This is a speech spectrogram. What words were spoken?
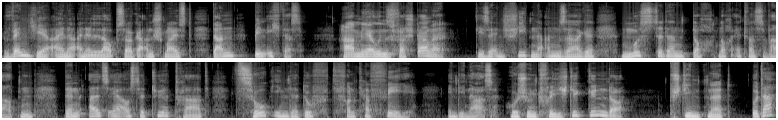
Wenn hier einer einen Laubsauger anschmeißt, dann bin ich das. Haben wir uns verstanden? Diese entschiedene Ansage musste dann doch noch etwas warten, denn als er aus der Tür trat, zog ihm der Duft von Kaffee in die Nase. Hast schon gefrühstückt, Günder? Bestimmt nicht, oder?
